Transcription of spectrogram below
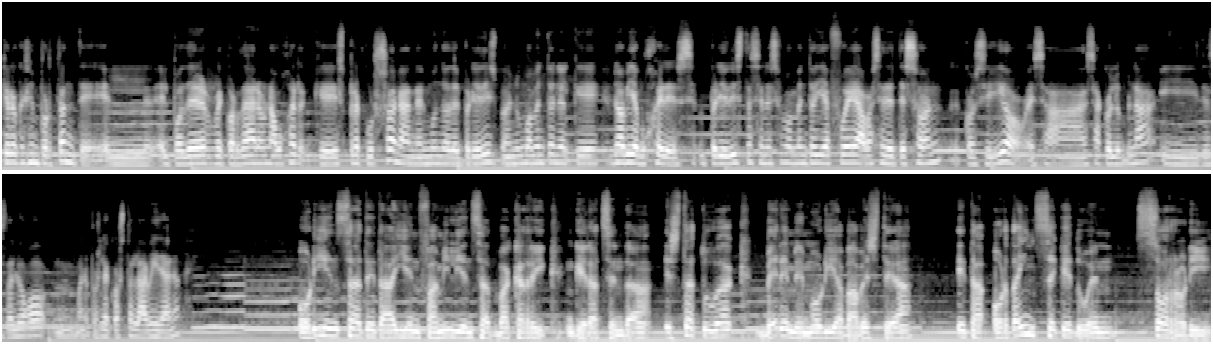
Creo que es importante el, el, poder recordar a una mujer que es precursora en el mundo del periodismo, en un momento en el que no había mujeres periodistas, en ese momento ella fue a base de tesón, consiguió esa, esa columna y desde luego bueno, pues le costó la vida. ¿no? Horientzat eta haien familientzat bakarrik geratzen da, estatuak bere memoria babestea eta ordaintzeke duen zor hori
